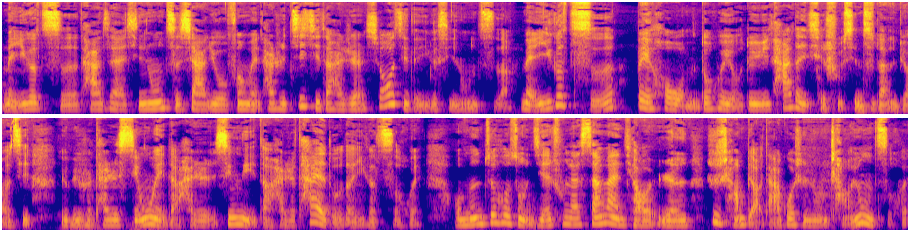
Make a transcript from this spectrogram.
每一个词它在形容词下又分为它是积极的还是消极的一个形容词。每一个词背后，我们都会有对于它的一些属性字段的标记，就比如说它是行为的还是心理的还是态度的一个词汇。我们最后总结出来三万条人日常表达过程中常用词汇。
